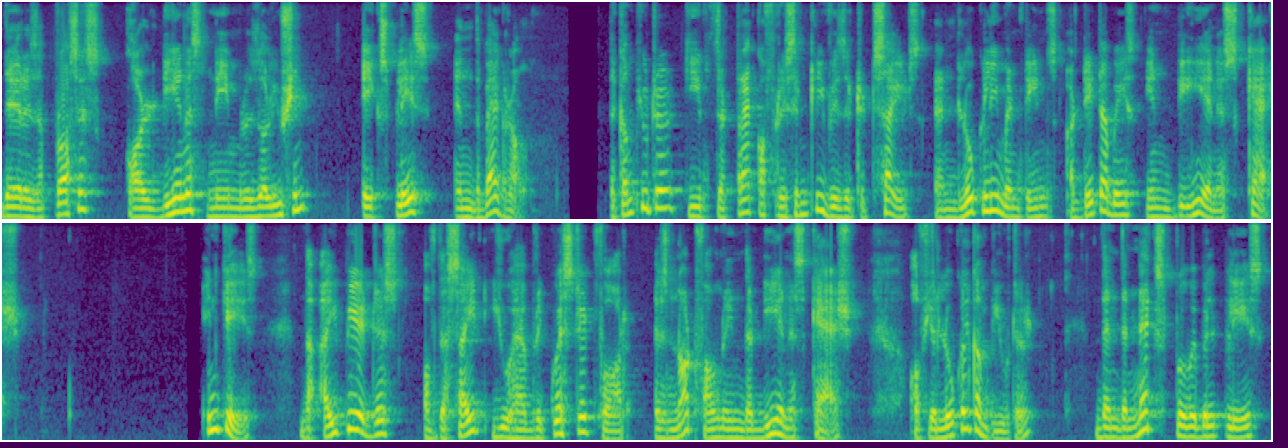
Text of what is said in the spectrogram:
there is a process called DNS name resolution takes place in the background. The computer keeps the track of recently visited sites and locally maintains a database in DNS cache. In case the IP address of the site you have requested for is not found in the DNS cache of your local computer, then the next probable place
